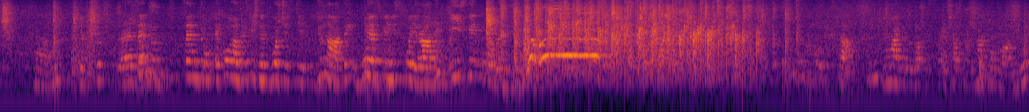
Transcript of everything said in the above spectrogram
пишу. Е, центру, центру еколого-антуристичної творчості юнати Боярської міської ради Київської області. Так, тримайте, будь на команду.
